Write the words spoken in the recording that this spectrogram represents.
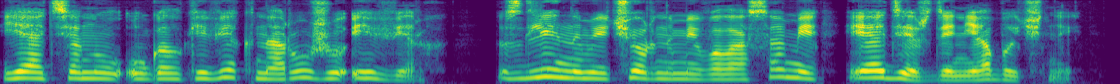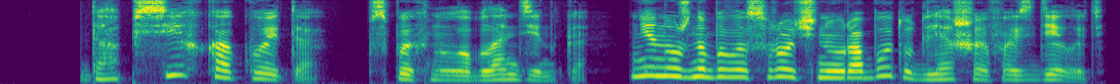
Я оттянул уголки век наружу и вверх, с длинными черными волосами и одеждой необычной. «Да псих какой-то», вспыхнула блондинка. «Мне нужно было срочную работу для шефа сделать.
